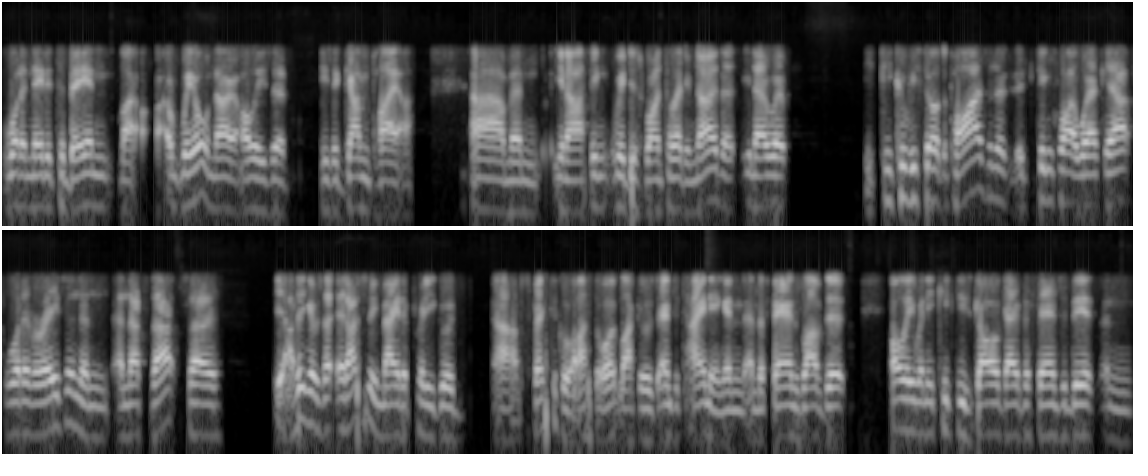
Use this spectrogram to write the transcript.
what it needed to be, and like we all know, Ollie's a he's a gun player, um, and you know, I think we just wanted to let him know that you know we're could be still at the Pies, and it, it, didn't quite work out for whatever reason, and, and that's that. So, yeah, I think it was it actually made a pretty good uh, spectacle. I thought like it was entertaining, and, and the fans loved it. Ollie, when he kicked his goal, gave the fans a bit, and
